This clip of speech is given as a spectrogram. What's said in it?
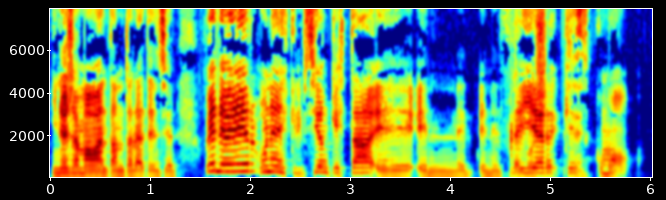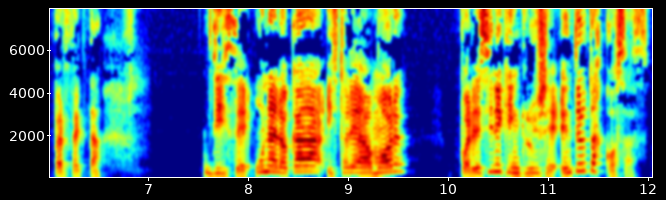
y no llamaban tanto la atención. Voy a leer una descripción que está eh, en, el, en el flyer, Oye, que sí. es como perfecta. Dice, una locada historia de amor por el cine que incluye, entre otras cosas,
